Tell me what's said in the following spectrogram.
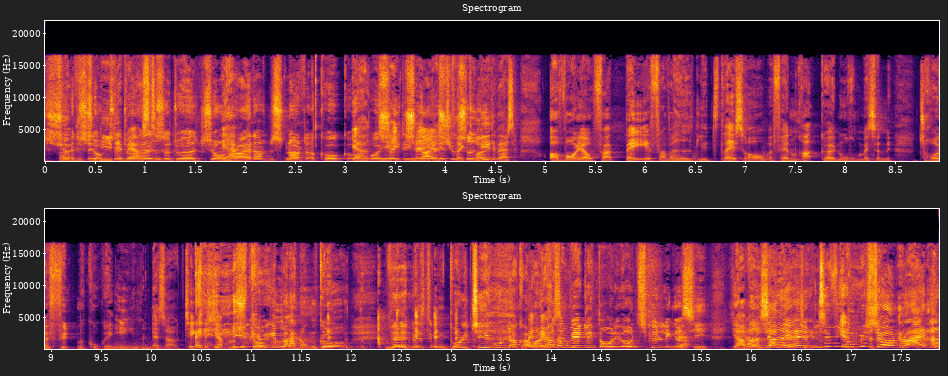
Så er det sjovt. lige Så det du havde- værste? så du havde Sean Ryder, snot og coke Ja, og på så, hele din så jeg dejlige striktrøje. lige det værste. Og hvor jeg jo før bagefter var havde lidt stress over, hvad fanden gør jeg nu med sådan en trøje fyldt med kokain? Altså, tænk, hvis jeg blev Jeg kan jo ikke stoppet bare af nogen. gå, hvis det er en politihund, der kommer Men det er også en virkelig dårlig undskyldning at sige, jeg har Jeg været sammen med interview med Sean Ryder,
